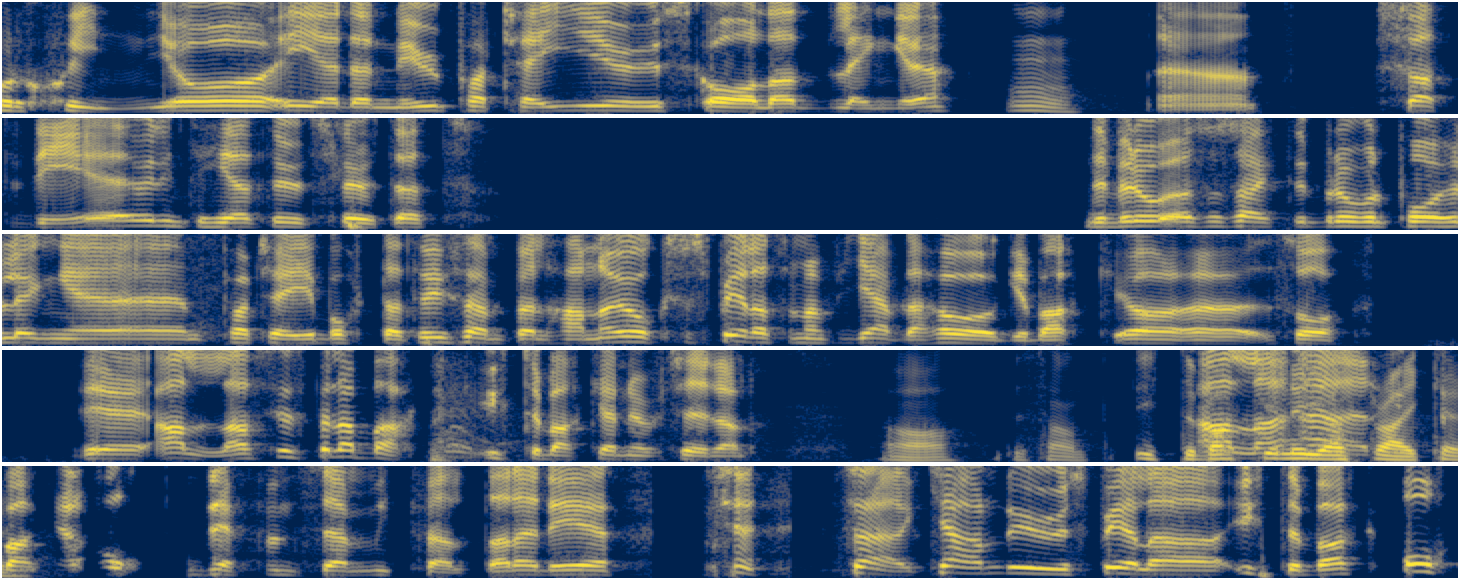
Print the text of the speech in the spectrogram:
Jorginho är där nu. Partey är ju skadad längre. Mm. Eh, så att det är väl inte helt utslutet. Det beror, som alltså sagt, det beror väl på hur länge Partey är borta till exempel. Han har ju också spelat som en jävla högerback. Ja, eh, så. Eh, alla ska spela back, ytterbackar nu för tiden. Ja, det är sant. Ytterback är nya striker. ytterbackar och defensiva mittfältare. Det är, så här, kan du spela ytterback och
